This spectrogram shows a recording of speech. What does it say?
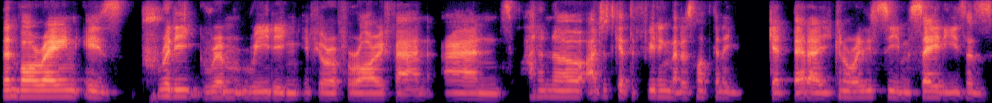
than Bahrain is pretty grim reading if you're a Ferrari fan. And I don't know, I just get the feeling that it's not going to get better. You can already see Mercedes as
